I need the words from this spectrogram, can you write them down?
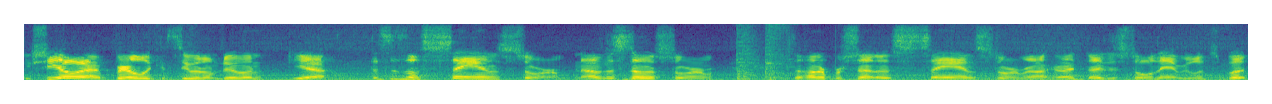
You see how I barely can see what I'm doing? Yeah, this is a sandstorm, not a snowstorm. It's 100% a sandstorm out here. I, I just stole an ambulance, but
